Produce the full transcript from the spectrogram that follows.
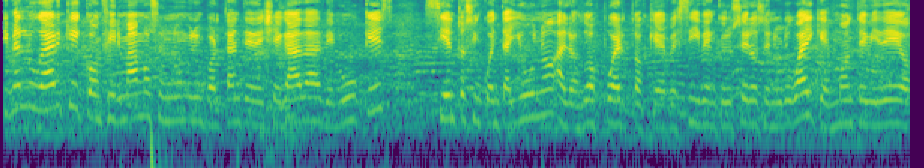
En primer lugar que confirmamos un número importante de llegadas de buques, 151 a los dos puertos que reciben cruceros en Uruguay, que es Montevideo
